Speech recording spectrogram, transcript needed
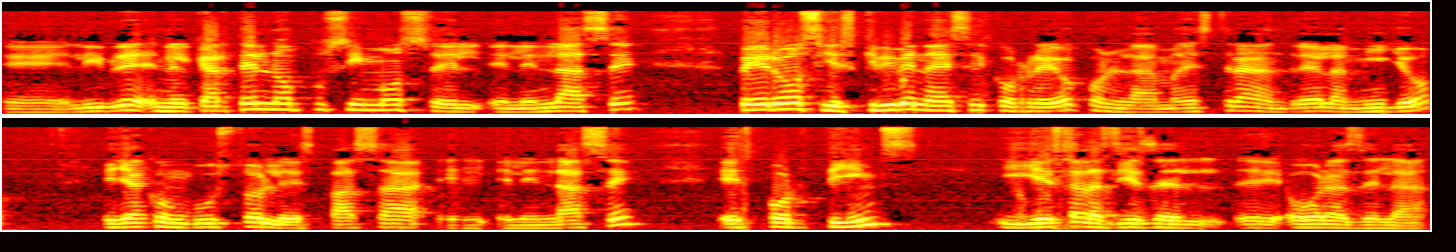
eh, libre. En el cartel no pusimos el, el enlace, pero si escriben a ese correo con la maestra Andrea Lamillo, ella con gusto les pasa el, enlace, es por Teams y es a las 10 eh, horas de la,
